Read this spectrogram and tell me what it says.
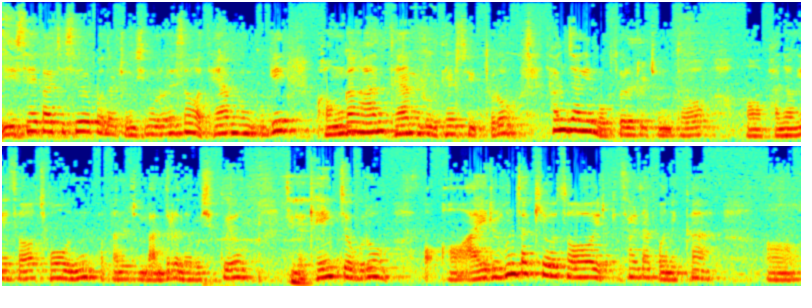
이 세 가지 수요권을 중심으로 해서 대한민국이 건강한 대한민국이 될 수 있도록 현장의 목소리를 좀더 어, 반영해서 좋은 법안을 좀 만들어내고 싶고요. 제가 개인적으로 어, 어, 아이를 혼자 키워서 이렇게 살다 보니까 어,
